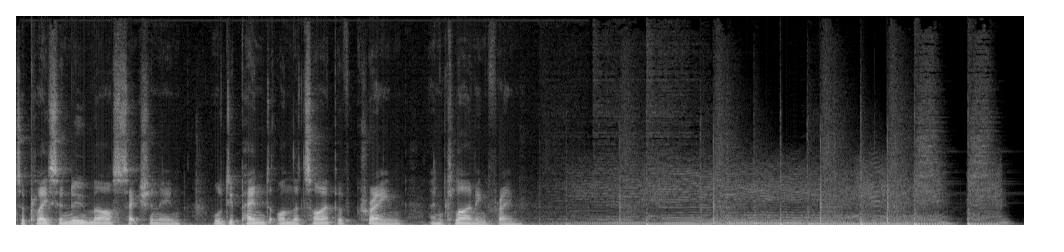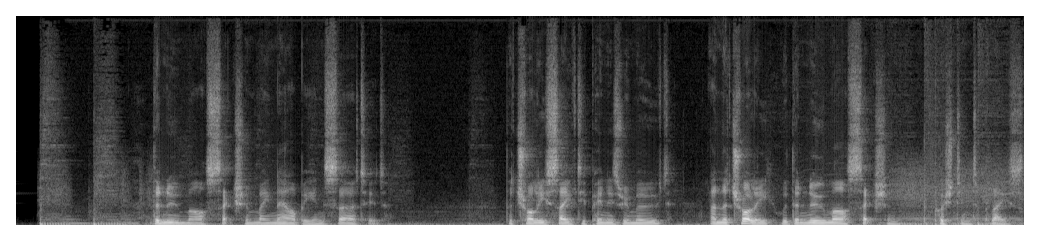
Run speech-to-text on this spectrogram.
to place a new mast section in will depend on the type of crane and climbing frame. The new mast section may now be inserted. The trolley safety pin is removed and the trolley with the new mast section pushed into place.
